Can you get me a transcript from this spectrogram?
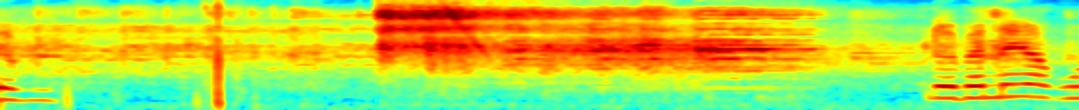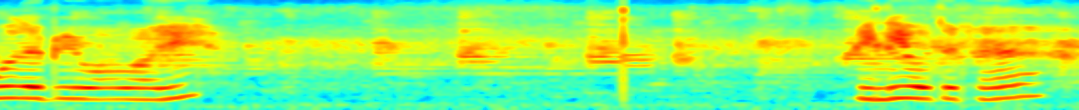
ရဘူးလေဘယ်နဲ့90ပြပါပါ ਈ ဒီလေးကိုတက်တယ်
